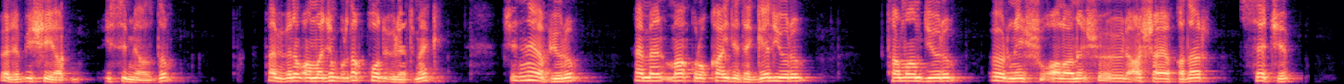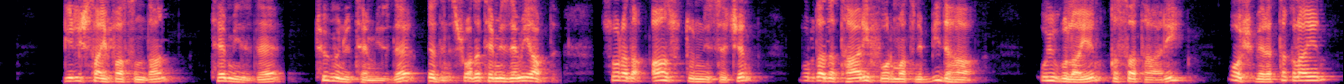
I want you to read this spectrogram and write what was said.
Böyle bir şey yap, isim yazdım. Tabii benim amacım burada kod üretmek. Şimdi ne yapıyorum? Hemen makro kaydete geliyorum. Tamam diyorum. Örneğin şu alanı şöyle aşağıya kadar seçip giriş sayfasından temizle, tümünü temizle dediniz. Şu anda temizlemi yaptı. Sonra da A sütununu seçin. Burada da tarih formatını bir daha uygulayın. Kısa tarih. Boş bir yere tıklayın.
